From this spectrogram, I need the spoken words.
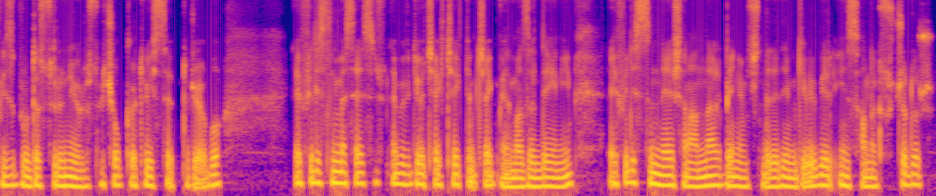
Biz burada sürünüyoruz ve çok kötü hissettiriyor bu. E, Filistin meselesi üstüne bir video çekecektim. Çekmedim hazır değineyim. E, Filistin'de yaşananlar benim için de dediğim gibi bir insanlık suçudur.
